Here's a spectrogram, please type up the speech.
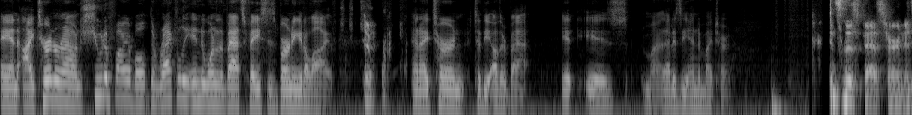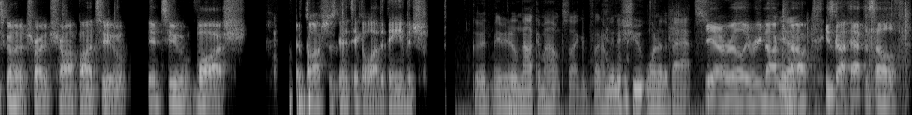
and I turn around, shoot a firebolt directly into one of the bats' faces, burning it alive. Yep. And I turn to the other bat. It is my that is the end of my turn. It's this bat's turn. It's gonna try to chomp onto into Vosh. And Vosh is gonna take a lot of damage. Good. Maybe it'll knock him out so I can fuck. I'm gonna shoot one of the bats. Yeah, really, re-knock him out. He's got half his health.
